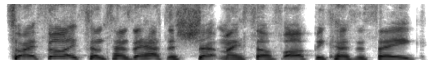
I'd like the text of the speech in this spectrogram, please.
So I feel like sometimes I have to shut myself up because it's like,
